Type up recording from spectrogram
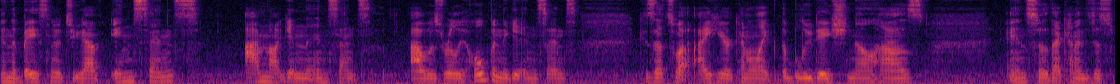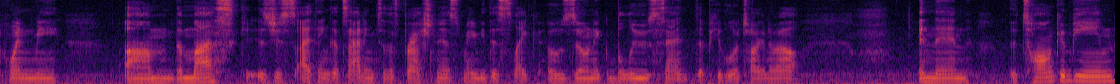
in the base notes, you have incense. I'm not getting the incense. I was really hoping to get incense because that's what I hear kind of like the Bleu de Chanel has. And so that kind of disappointed me. Um, the musk is just, I think that's adding to the freshness. Maybe this like ozonic blue scent that people are talking about. And then the tonka bean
